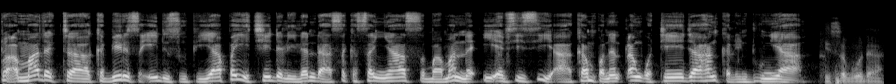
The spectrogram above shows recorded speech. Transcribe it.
To amma Dr. Kabiru Sa'idu Sufi ya fayyace dalilan da suka sanya sumaman na EFCC a kamfanin Dangote ja hankalin duniya. Saboda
